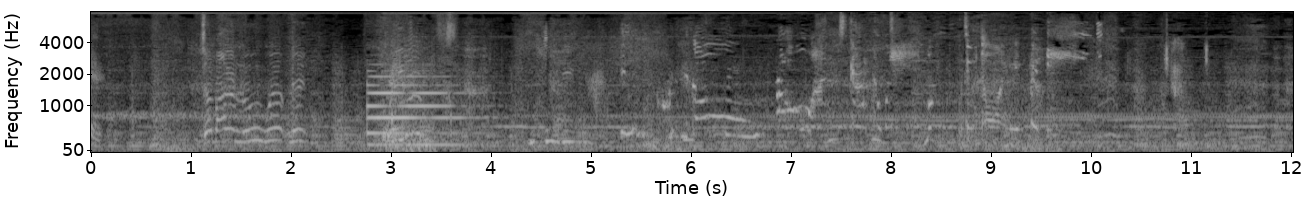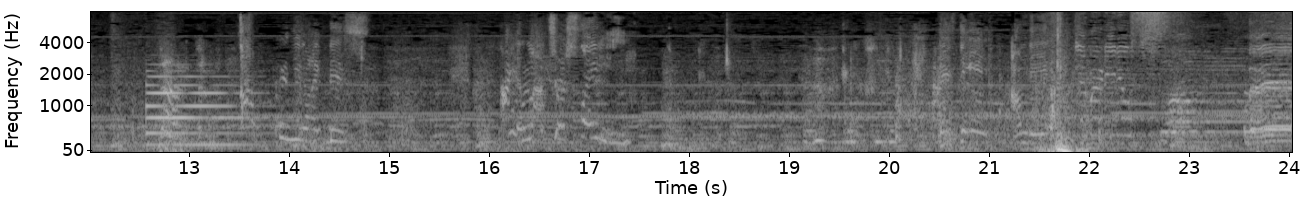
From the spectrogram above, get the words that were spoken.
saying. Jump out of new whip, nigga. No, no, I just got away. What are you doing? Stop treating me like this. I am not your slave. That's the end. I'm dead. Liberty to slumber.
